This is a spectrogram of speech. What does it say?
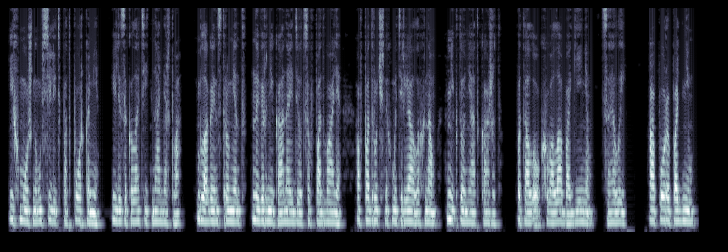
Их можно усилить подпорками или заколотить намертво. Благо инструмент наверняка найдется в подвале, а в подручных материалах нам никто не откажет. Потолок, хвала богиням, целый. Опоры под ним,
